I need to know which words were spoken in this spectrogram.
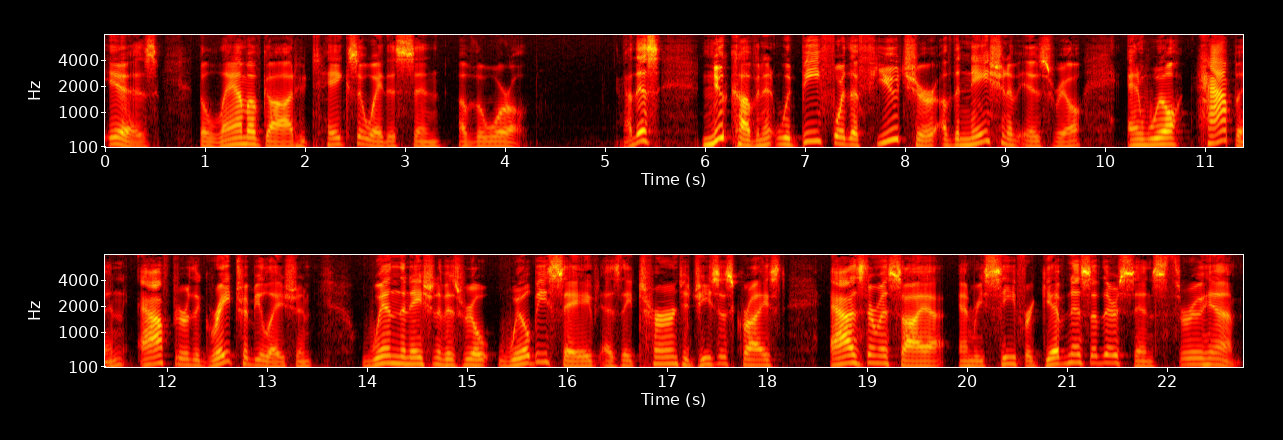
is, the Lamb of God who takes away the sin of the world. Now, this new covenant would be for the future of the nation of Israel and will happen after the Great Tribulation when the nation of Israel will be saved as they turn to Jesus Christ as their Messiah and receive forgiveness of their sins through him.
